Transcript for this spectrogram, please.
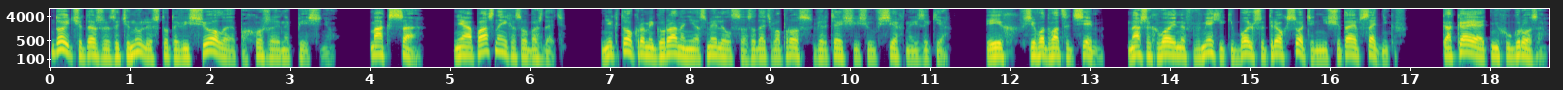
дойче даже затянули что-то веселое, похожее на песню. «Макса, не опасно их освобождать?» Никто, кроме Гурана, не осмелился задать вопрос, вертящийся у всех на языке. «Их всего двадцать семь. Наших воинов в Мехике больше трех сотен, не считая всадников. Какая от них угроза?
